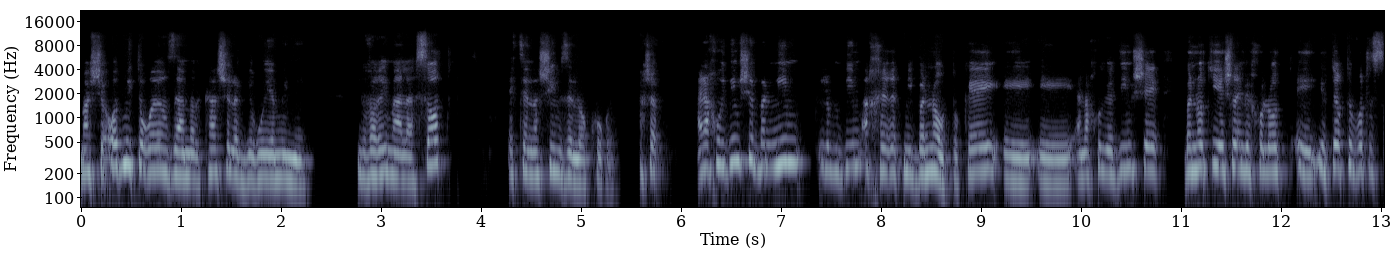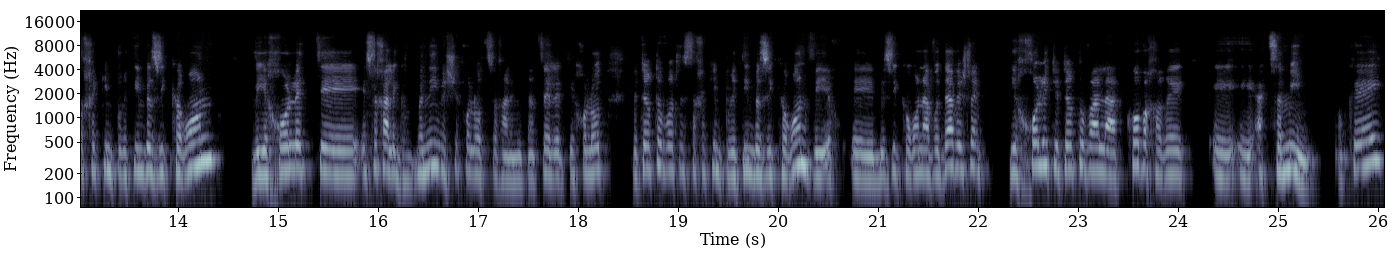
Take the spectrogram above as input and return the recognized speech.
מה שעוד מתעורר זה המרכז של הגירוי המיני. גברים מה לעשות? אצל נשים זה לא קורה. עכשיו, אנחנו יודעים שבנים לומדים אחרת מבנות, אוקיי? אנחנו יודעים שבנות יש להן יכולות יותר טובות לשחק עם פריטים בזיכרון ויכולת, סליחה, לבנים יש יכולות, סליחה, אני מתנצלת, יכולות יותר טובות לשחק עם פריטים בזיכרון ובזיכרון העבודה ויש להם יכולת יותר טובה לעקוב אחרי עצמים, אוקיי?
